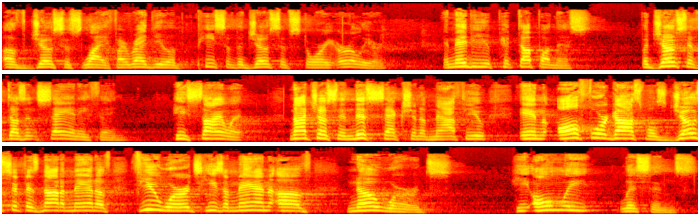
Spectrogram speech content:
of Joseph's life. I read you a piece of the Joseph story earlier, and maybe you picked up on this. But Joseph doesn't say anything, he's silent. Not just in this section of Matthew, in all four Gospels, Joseph is not a man of few words, he's a man of no words. He only listens.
